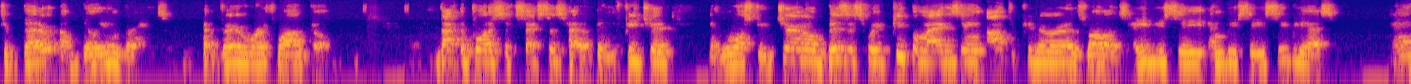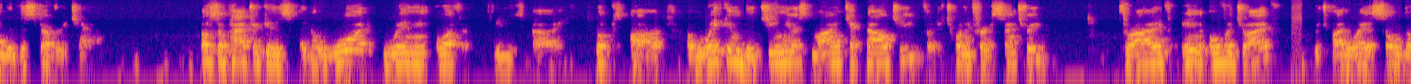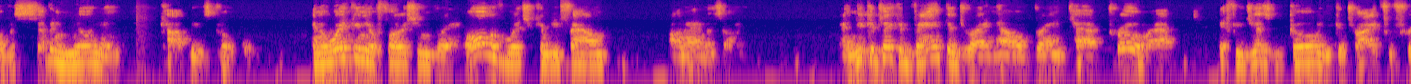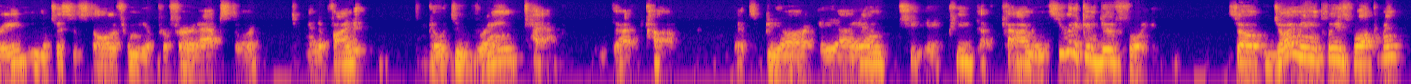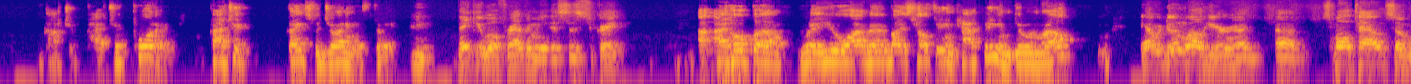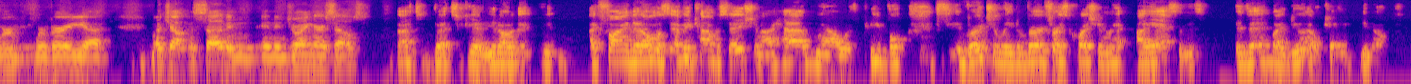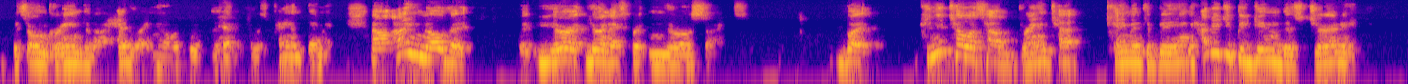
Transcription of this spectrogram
to better a billion brains a very worthwhile goal. Dr. Porter's successes have been featured in Wall Street Journal, Business Week, People Magazine, Entrepreneur, as well as ABC, NBC, CBS, and the Discovery Channel. Also, Patrick is an award-winning author. His uh, books are Awaken the Genius Mind Technology for the 21st Century, Thrive in Overdrive, which, by the way, has sold over 7 million copies globally and Awaken Your Flourishing Brain, all of which can be found on Amazon. And you can take advantage right now of BrainTap Pro app if you just go and you can try it for free, you just install it from your preferred app store. And to find it, go to braintap.com. That's B R A I N T A P.com and see what it can do for you. So join me in please welcoming Dr. Patrick Porter. Patrick, thanks for joining us today. Thank you, Will, for having me. This is great. I, hope uh, where you are, everybody's healthy and happy and doing well. Yeah, we're doing well here. Uh, uh, small town, so we're we're very uh, much out in the sun and, and enjoying ourselves. That's that's good. You know, I find that almost every conversation I have now with people virtually, the very first question I ask them is, "Is everybody doing okay?" You know, it's so ingrained in our head right now with this, yeah. this pandemic. Now, I know that you're you're an expert in neuroscience, but can you tell us how brain BrainTap came into being? How did you begin this journey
